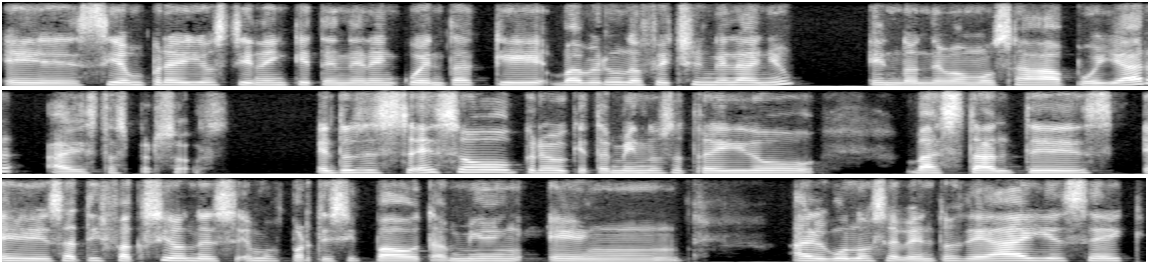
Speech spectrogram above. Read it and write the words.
Eh, siempre ellos tienen que tener en cuenta que va a haber una fecha en el año en donde vamos a apoyar a estas personas. Entonces eso creo que también nos ha traído bastantes eh, satisfacciones. Hemos participado también en algunos eventos de IESEC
